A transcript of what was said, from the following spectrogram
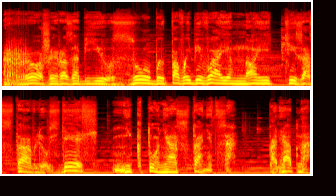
рожи разобью, зубы повыбиваем, но идти заставлю. Здесь никто не останется. Понятно?»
